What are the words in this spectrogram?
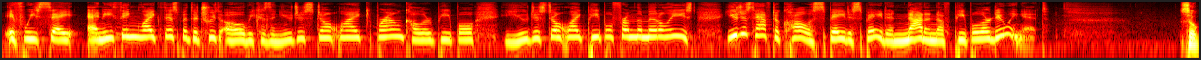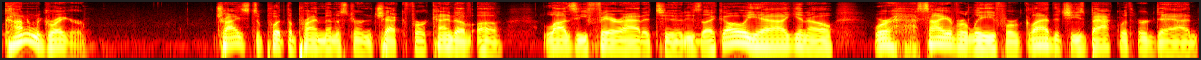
if we say anything like this, but the truth, oh, because then you just don't like brown colored people. You just don't like people from the Middle East. You just have to call a spade a spade, and not enough people are doing it. So Conor McGregor tries to put the prime minister in check for kind of a laissez-faire attitude. He's like, "Oh yeah, you know, we're a sigh of relief. We're glad that she's back with her dad."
